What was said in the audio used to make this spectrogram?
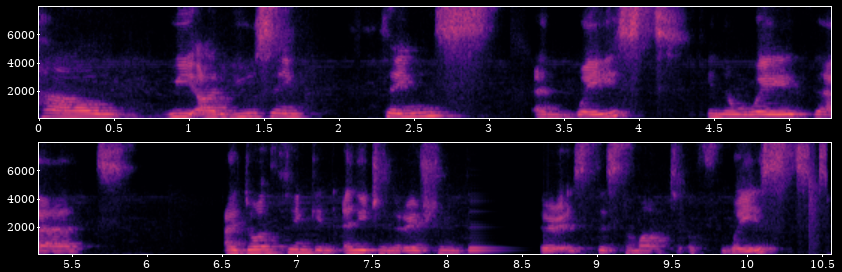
how we are using things and waste in a way that I don't think in any generation there is this amount of waste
